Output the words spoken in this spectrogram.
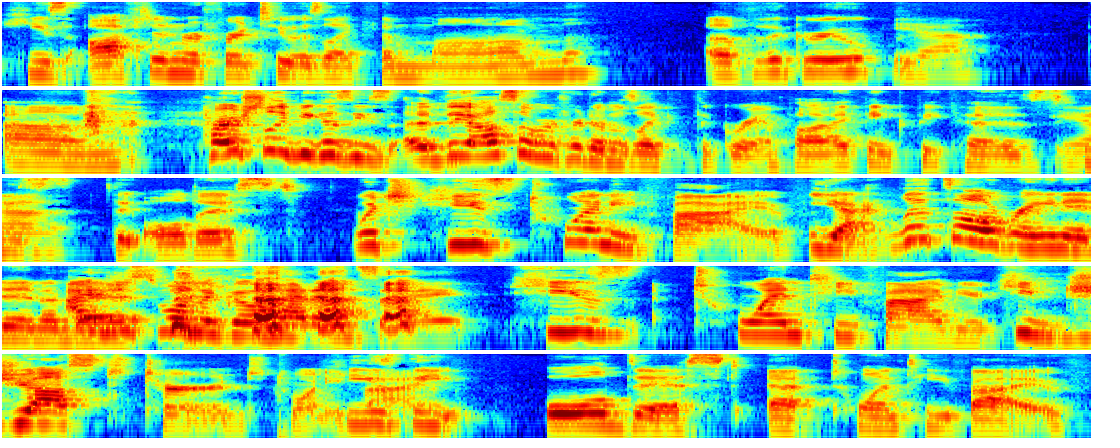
He's often referred to as like the mom of the group. yeah. Um, partially because he's. uh, They also refer to him as like the grandpa. I think because he's the oldest. Which he's 25. Yeah. Let's all rein it in a bit. I just want to go ahead and say he's 25 years. He just turned 25. He's the oldest at 25.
